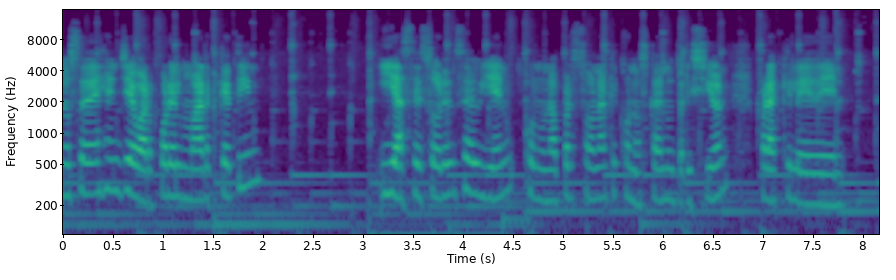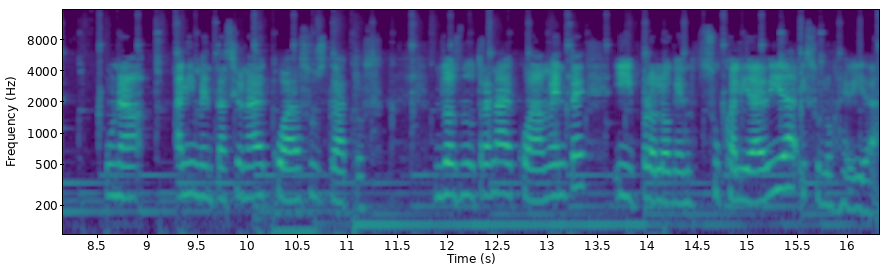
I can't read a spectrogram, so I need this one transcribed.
no se dejen llevar por el marketing y asesórense bien con una persona que conozca de nutrición para que le den una alimentación adecuada a sus gatos, los nutran adecuadamente y prolonguen su calidad de vida y su longevidad.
